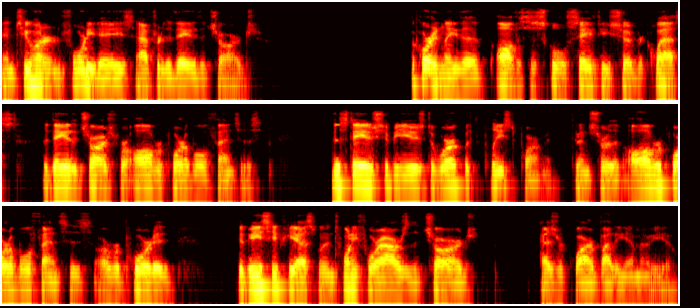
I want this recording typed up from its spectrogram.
and 240 days after the date of the charge. Accordingly, the Office of School Safety should request the date of the charge for all reportable offenses. This data should be used to work with the police department to ensure that all reportable offenses are reported to BCPS within 24 hours of the charge as required by the MOU.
